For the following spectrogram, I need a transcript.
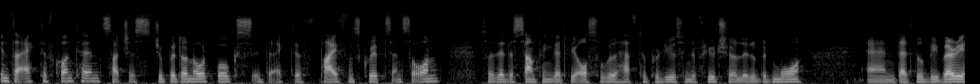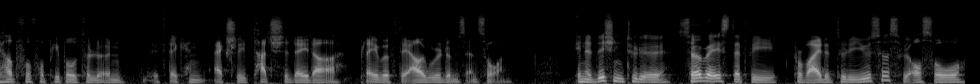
interactive content, such as Jupyter notebooks, interactive Python scripts, and so on. So that is something that we also will have to produce in the future a little bit more. And that will be very helpful for people to learn if they can actually touch the data, play with the algorithms, and so on. In addition to the surveys that we provided to the users, we also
